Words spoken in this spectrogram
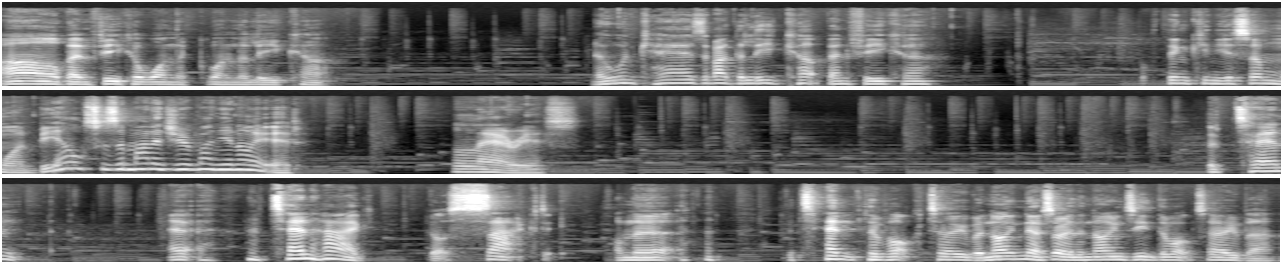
Oh, Benfica won the won the League Cup. No one cares about the League Cup, Benfica. Stop thinking you're someone. Bielsa's a manager of Man United. Hilarious. The 10... Uh, Ten Hag got sacked on the the 10th of October. No, no, sorry, the 19th of October.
